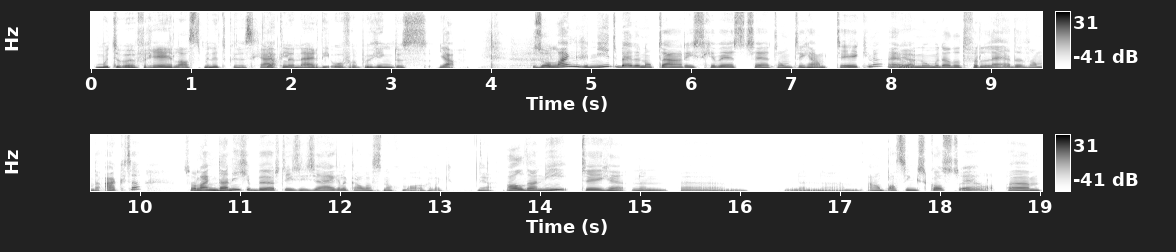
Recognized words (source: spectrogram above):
moeten we vrij last minute kunnen schakelen ja. naar die overbrugging. Dus ja. Zolang je niet bij de notaris geweest bent om te gaan tekenen, hè, ja. we noemen dat het verleiden van de akte, zolang dat niet gebeurd is, is eigenlijk alles nog mogelijk. Ja. Al dan niet tegen een, uh, een uh, aanpassingskost. Hè, um,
